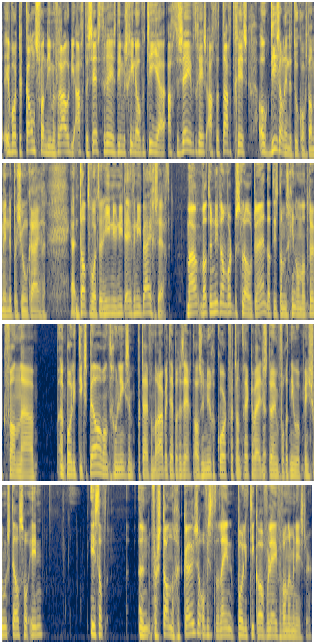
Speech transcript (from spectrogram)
wordt de kans van die mevrouw die 68 is, die misschien over 10 jaar 78 is, 88 is, ook die zal in de toekomst dan minder pensioen krijgen. Ja, dat wordt er hier nu niet even niet bijgezegd. Maar wat er nu dan wordt besloten, hè, dat is dan misschien onder druk van uh, een politiek spel. Want GroenLinks en Partij van de Arbeid hebben gezegd: als er nu gekort wordt, dan trekken wij de steun voor het nieuwe pensioenstelsel in. Is dat een verstandige keuze of is het alleen politiek overleven van de minister?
